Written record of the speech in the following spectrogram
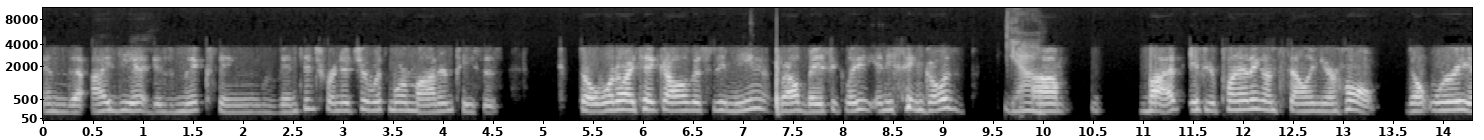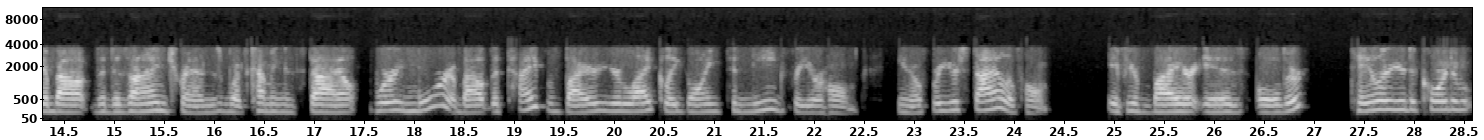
and the idea is mixing vintage furniture with more modern pieces. So, what do I take all this to mean? Well, basically, anything goes. Yeah. Um, but if you're planning on selling your home, don't worry about the design trends, what's coming in style. Worry more about the type of buyer you're likely going to need for your home, you know, for your style of home. If your buyer is older, tailor your decor to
